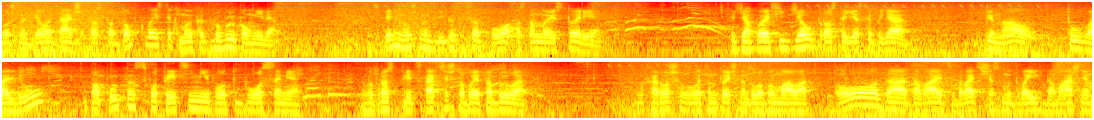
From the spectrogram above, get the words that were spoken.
нужно делать дальше. Просто доп-квестик мы как бы выполнили. Теперь нужно двигаться по основной истории. Я бы офигел просто, если бы я пинал ту лалю попутно с вот этими вот боссами. Вы просто представьте, чтобы это было. Ну, хорошего в этом точно было бы мало. О, да, давайте, давайте сейчас мы двоих домашним.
